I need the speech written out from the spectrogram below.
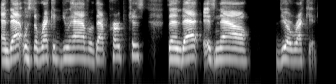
and that was the record you have of that purchase, then that is now your record.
